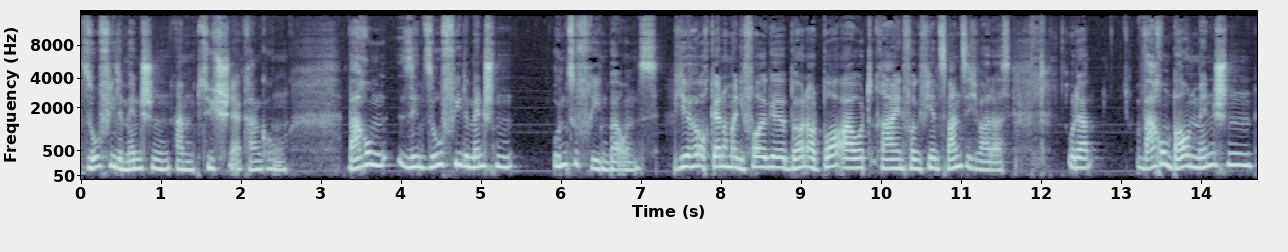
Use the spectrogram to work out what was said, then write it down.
so viele Menschen an psychischen Erkrankungen? Warum sind so viele Menschen unzufrieden bei uns? Hier hör auch gerne nochmal in die Folge Burnout, Boreout rein, Folge 24 war das Oder warum bauen Menschen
